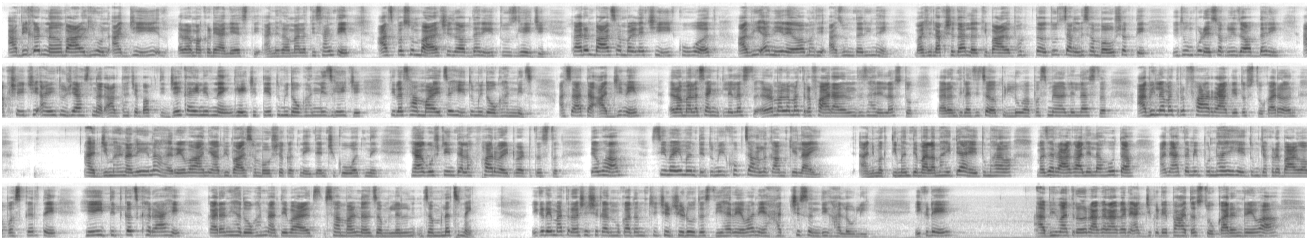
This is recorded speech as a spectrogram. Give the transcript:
आभीकडनं बाळ घेऊन आजी रमाकडे आली असते आणि रमाला ती सांगते आजपासून बाळाची जबाबदारी तूच घ्यायची. कारण बाळ सांभाळण्याची कुवत आभी आणि रेवामध्ये अजून तरी नाही. माझ्या लक्षात आलं की बाळ फक्त तूच चांगली सांभाळू शकते. इथून पुढे सगळी जबाबदारी अक्षयची आणि तुझी असणार. अर्थाच्या बाबतीत जे काही निर्णय घ्यायचे ते तुम्ही दोघांनीच घ्यायचे. तिला सांभाळायचंही तुम्ही दोघांनीच. असं आता आजीने रमाला सांगितलेलं असतं. रमाला मात्र फार आनंद झालेला असतो. कारण तिला तिचं पिल्लू वापस मिळालेलं असतं. आभीला मात्र फार राग येत असतो. कारण आजी म्हणाली ना रेवा आणि आभी बाळ सांभाळू शकत नाही. त्यांची कुवत नाही. ह्या गोष्टींनी त्याला फार वाईट वाटत असतं. तेव्हा सीमाई म्हणते तुम्ही खूप चांगलं काम केलं आई. आणि मग ती म्हणते मला माहिती आहे तुम्हाला माझा राग आलेला होता आणि आता मी पुन्हा हे तुमच्याकडे बाळ वापस करते. हेही तितकंच खरं आहे कारण ह्या दोघांना ते बाळ सांभाळणं जमलेलं जमलंच नाही. इकडे मात्र शशिकांत मुकादमची चिडचिड होत असती. ह्या रेवाने हातची संधी घालवली. इकडे आभी मात्र रागारागाने आजीकडे पाहत असतो कारण रेवा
